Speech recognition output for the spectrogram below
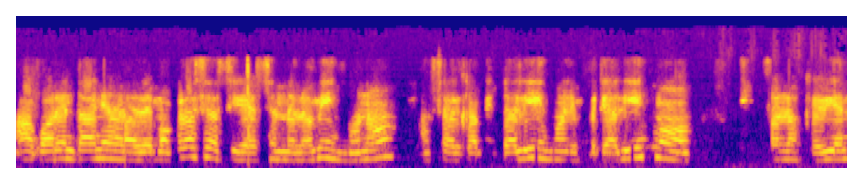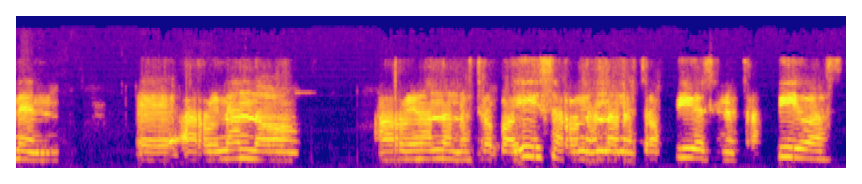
a 40 años de democracia sigue siendo lo mismo, ¿no? O sea, el capitalismo, el imperialismo son los que vienen eh, arruinando arruinando nuestro país, arruinando nuestros pibes y nuestras pibas,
